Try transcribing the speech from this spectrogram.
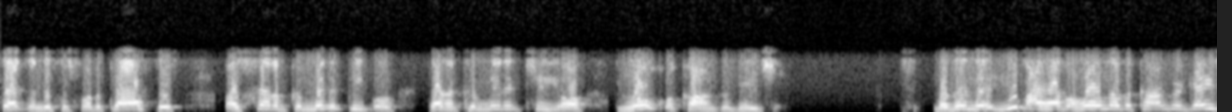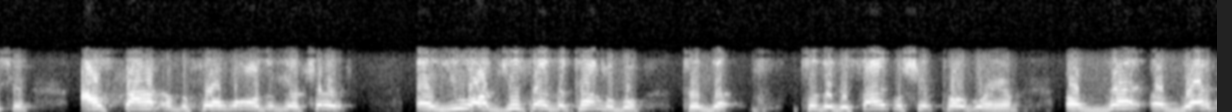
second, this is for the pastors, a set of committed people that are committed to your local congregation. But then there, you might have a whole other congregation outside of the four walls of your church, and you are just as accountable to the to the discipleship program of that of that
